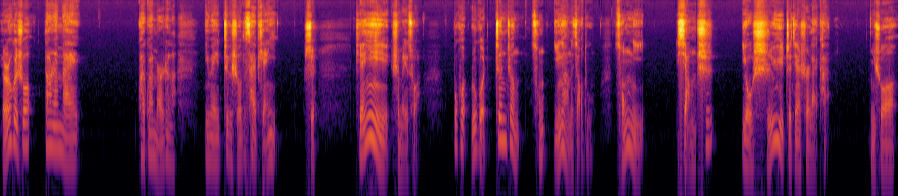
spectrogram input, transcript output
有人会说，当然买快关门的了，因为这个时候的菜便宜。是，便宜是没错。不过如果真正从营养的角度，从你想吃、有食欲这件事来看，你说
